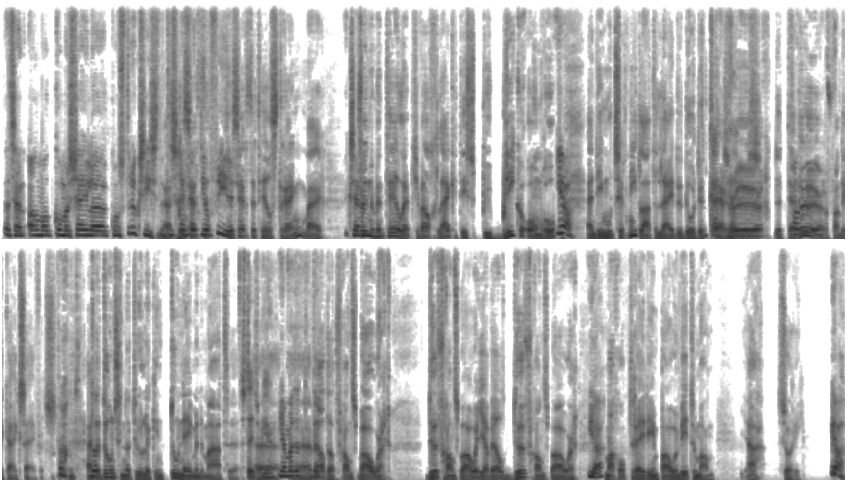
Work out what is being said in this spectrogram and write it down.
Dat zijn allemaal commerciële constructies. Dat ja, is geen RTL 4. Het, je zegt het heel streng, maar fundamenteel heb je wel gelijk. Het is publieke omroep. Ja. En die moet zich niet laten leiden door de, de terreur, de terreur van, van de kijkcijfers. Van, en dat, dat, doen ze natuurlijk in toenemende mate. Steeds meer. Uh, ja, maar dat, uh, wel dat Frans Bauer, de Frans Bauer, jawel, de Frans Bauer... Ja. mag optreden in Pauw en Witteman. Ja, sorry. Ja,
